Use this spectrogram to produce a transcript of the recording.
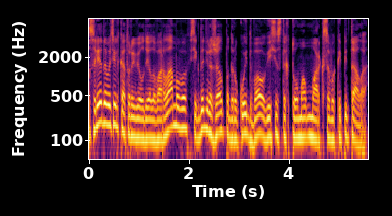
Следователь, который вел дело Варламова, всегда держал под рукой два увесистых тома Марксова «Капитала».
